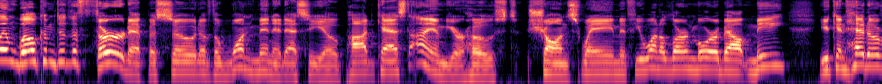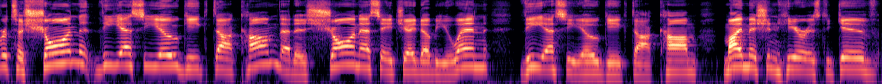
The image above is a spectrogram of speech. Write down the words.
and welcome to the third episode of the One Minute SEO podcast. I am your host, Shawn Swaim. If you want to learn more about me, you can head over to ShawnTheSEOGeek.com. That is Shawn, S H A W N, TheSEOGeek.com. My mission here is to give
